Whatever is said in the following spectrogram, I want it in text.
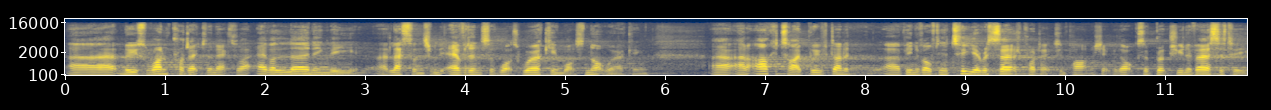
uh, moves from one project to the next without ever learning the uh, lessons from the evidence of what's working, what's not working. Uh, and Archetype, we've done a, uh, been involved in a two-year research project in partnership with Oxford Brookes University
